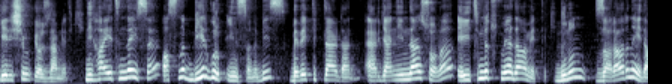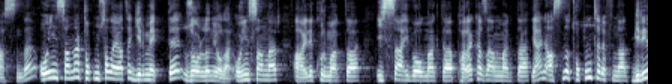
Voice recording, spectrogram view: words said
gelişim gözlemledik. Nihayetinde ise aslında bir grup insanı biz bebekliklerden, ergenliğinden sonra eğitimde tutmaya devam ettik. Bunun zararı neydi aslında? O insanlar toplumsal hayata girmekte zorlanıyorlar. O insanlar aile kurmakta, iş sahibi olmakta, para kazanmakta yani aslında toplum tarafından birey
